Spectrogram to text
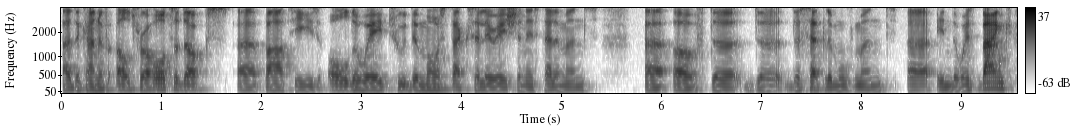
uh, the kind of ultra orthodox parties all the way to the most accelerationist elements of the, the, the settler movement in the West Bank,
